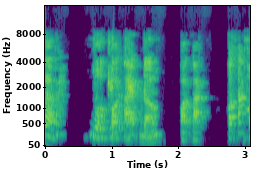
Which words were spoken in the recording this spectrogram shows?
apa? Box. Kotak, App dong. kotak. Kotak.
